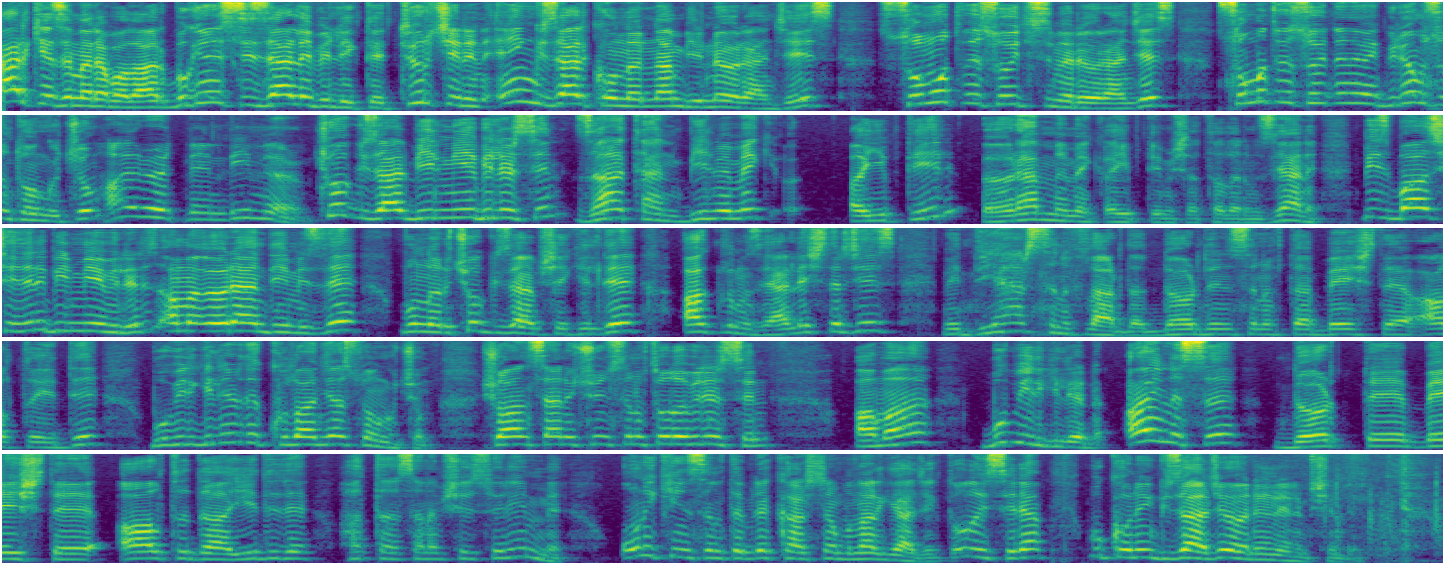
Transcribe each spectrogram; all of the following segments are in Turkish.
Herkese merhabalar. Bugün sizlerle birlikte Türkçenin en güzel konularından birini öğreneceğiz. Somut ve soyut isimleri öğreneceğiz. Somut ve soyut ne demek biliyor musun Tonguç'um? Hayır öğretmenim bilmiyorum. Çok güzel bilmeyebilirsin. Zaten bilmemek ayıp değil, öğrenmemek ayıp demiş atalarımız. Yani biz bazı şeyleri bilmeyebiliriz ama öğrendiğimizde bunları çok güzel bir şekilde aklımıza yerleştireceğiz. Ve diğer sınıflarda, dördüncü sınıfta, beşte, altta, yedide bu bilgileri de kullanacağız Tonguç'um. Şu an sen üçüncü sınıfta olabilirsin. Ama bu bilgilerin aynısı 4'te, 5'te, 6'da, 7'de hatta sana bir şey söyleyeyim mi? 12. sınıfta bile karşına bunlar gelecek. Dolayısıyla bu konuyu güzelce öğrenelim şimdi.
